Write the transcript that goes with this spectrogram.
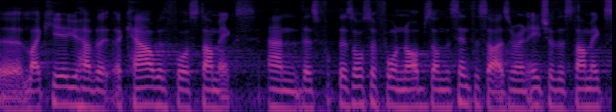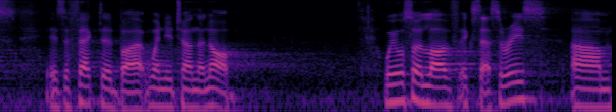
Uh, like here, you have a, a, cow with four stomachs, and there's, there's also four knobs on the synthesizer, and each of the stomachs is affected by when you turn the knob. We also love accessories. Um,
